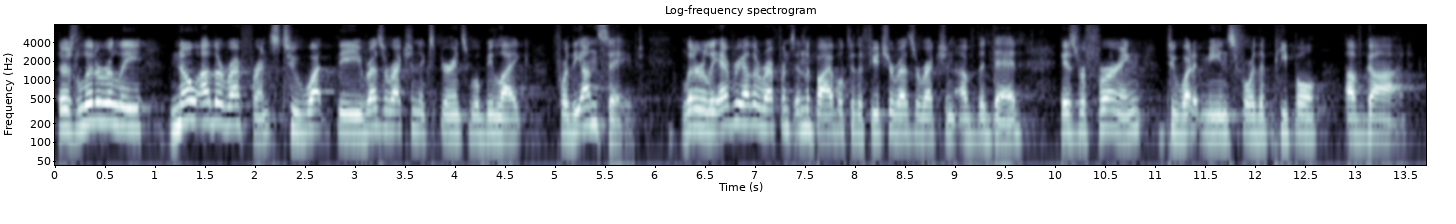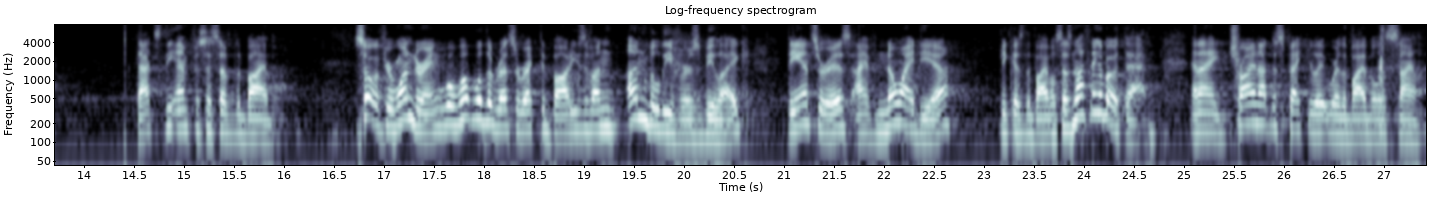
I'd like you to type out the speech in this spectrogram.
there's literally no other reference to what the resurrection experience will be like for the unsaved. Literally every other reference in the Bible to the future resurrection of the dead is referring to what it means for the people of God. That's the emphasis of the Bible. So, if you're wondering, well, what will the resurrected bodies of un- unbelievers be like? The answer is I have no idea because the Bible says nothing about that. And I try not to speculate where the Bible is silent.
